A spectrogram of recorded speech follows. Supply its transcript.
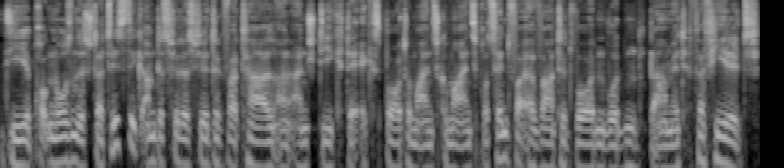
Die Prognosen des Statistikamtes für das vierte Quartal, ein Anstieg der Exporte um 1,1 Prozent war erwartet worden, wurden damit verfehlt.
